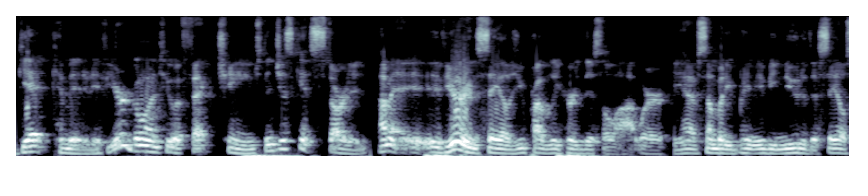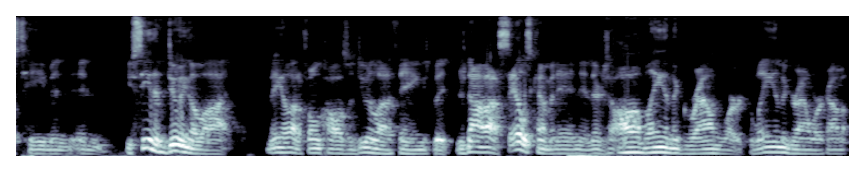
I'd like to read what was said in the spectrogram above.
Get committed. If you're going to affect change, then just get started. I mean, if you're in sales, you probably heard this a lot where you have somebody maybe maybe new to the sales team and, and you see them doing a lot, making a lot of phone calls and doing a lot of things, but there's not a lot of sales coming in and there's, oh, I'm laying the groundwork, laying the groundwork. I'm,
